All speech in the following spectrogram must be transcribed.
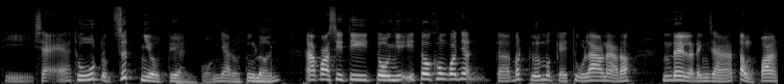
thì sẽ thu hút được rất nhiều tiền của nhà đầu tư lớn. Aqua City tôi nghĩ tôi không có nhận ờ, bất cứ một cái thủ lao nào đó, nhưng đây là đánh giá tổng quan.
